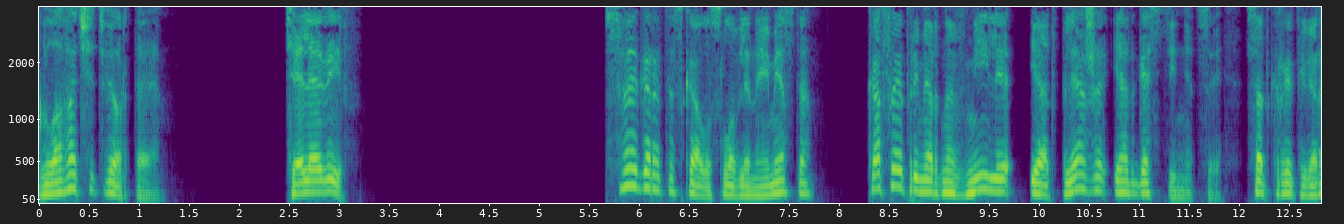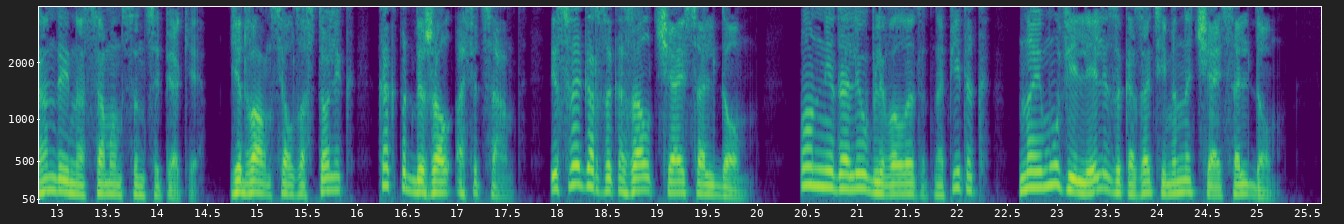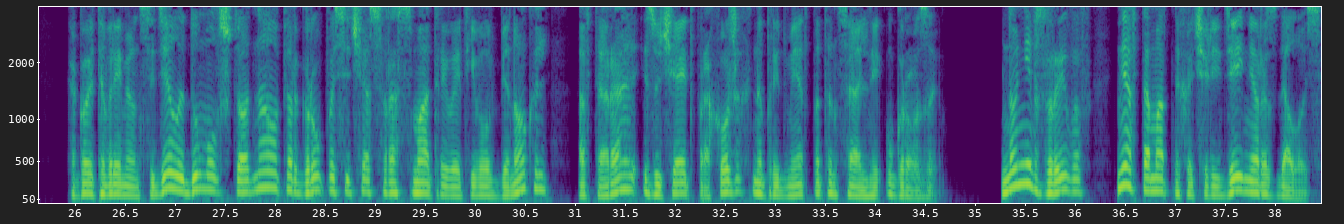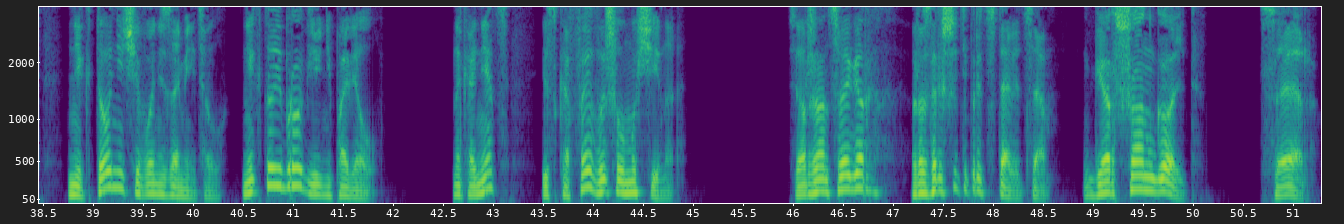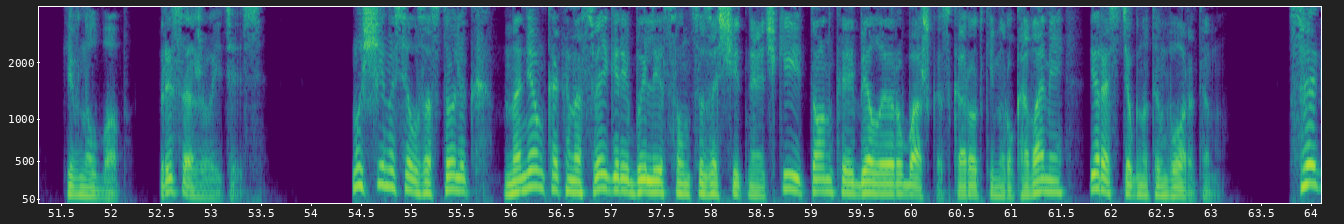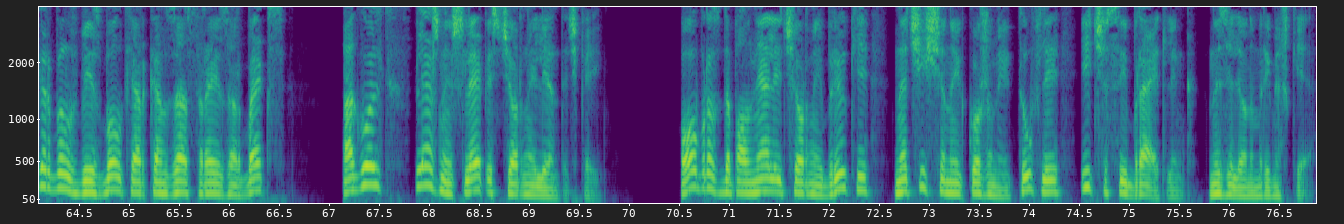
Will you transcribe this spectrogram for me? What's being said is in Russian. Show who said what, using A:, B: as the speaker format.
A: Глава четвертая. Тель-Авив. Свегар отыскал условленное место. Кафе примерно в миле и от пляжа, и от гостиницы, с открытой верандой на самом санцепёке. Едва он сел за столик, как подбежал официант, и Свегар заказал чай со льдом. Он недолюбливал этот напиток, но ему велели заказать именно чай со льдом. Какое-то время он сидел и думал, что одна опергруппа сейчас рассматривает его в бинокль, а вторая изучает прохожих на предмет потенциальной угрозы. Но ни взрывов, ни автоматных очередей не раздалось, никто ничего не заметил, никто и бровью не повел. Наконец, из кафе вышел мужчина. «Сержант Свегер, разрешите представиться?» «Гершон Гольд». «Сэр», — кивнул Боб, — «присаживайтесь». Мужчина сел за столик. На нем, как и на Свейгере, были солнцезащитные очки и тонкая белая рубашка с короткими рукавами и расстегнутым воротом. Свегер был в бейсболке Арканзас Рейзербэкс, а Гольд в пляжной шляпе с черной ленточкой. Образ дополняли черные брюки, начищенные кожаные туфли и часы Брайтлинг на зеленом ремешке.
